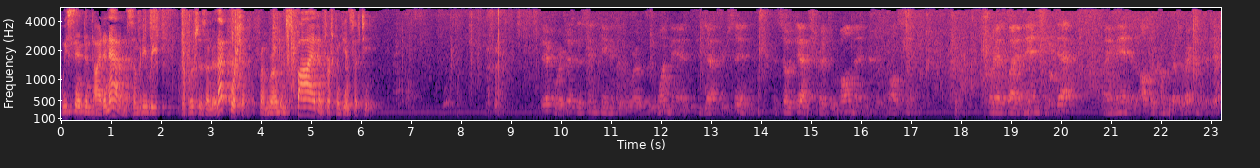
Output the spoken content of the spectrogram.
we sinned and died in Adam. Somebody read the verses under that portion from Romans 5 and 1 Corinthians 15. Therefore, just as sin came into the world through one man, and death through sin, and so death spread to all men with all sin. Whereas by a man came death, by a man has also come the resurrection of the dead.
